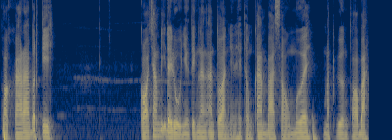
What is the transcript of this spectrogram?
hoặc gara bất kỳ. Có trang bị đầy đủ những tính năng an toàn như hệ thống cam 360, mặt gương to bản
